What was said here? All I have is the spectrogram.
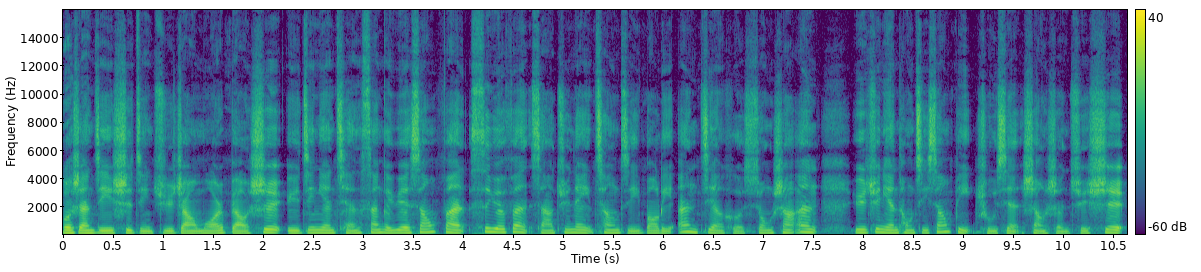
洛杉矶市警局长摩尔表示，与今年前三个月相反，四月份辖区内枪击暴力案件和凶杀案与去年同期相比出现上升趋势。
